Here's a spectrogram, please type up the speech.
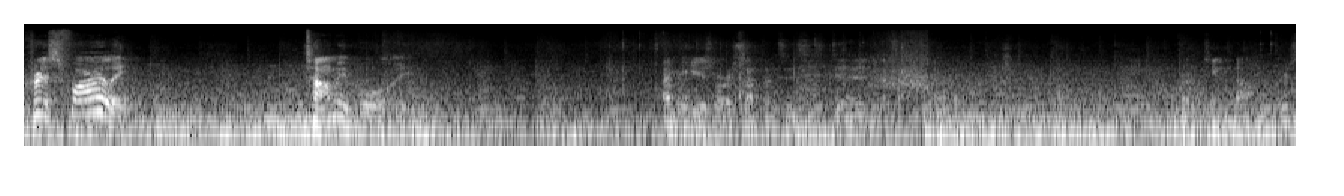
Chris Farley. Tommy Boy. I mean, he's worth something since he's dead. Thirteen dollars.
